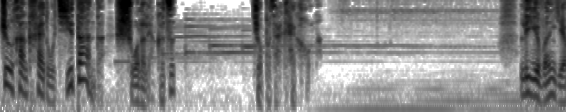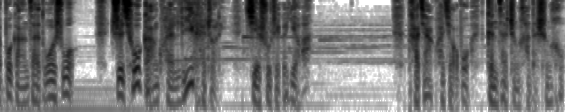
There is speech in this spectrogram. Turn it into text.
郑汉态度极淡的说了两个字，就不再开口了。丽文也不敢再多说，只求赶快离开这里，结束这个夜晚。他加快脚步，跟在郑汉的身后。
